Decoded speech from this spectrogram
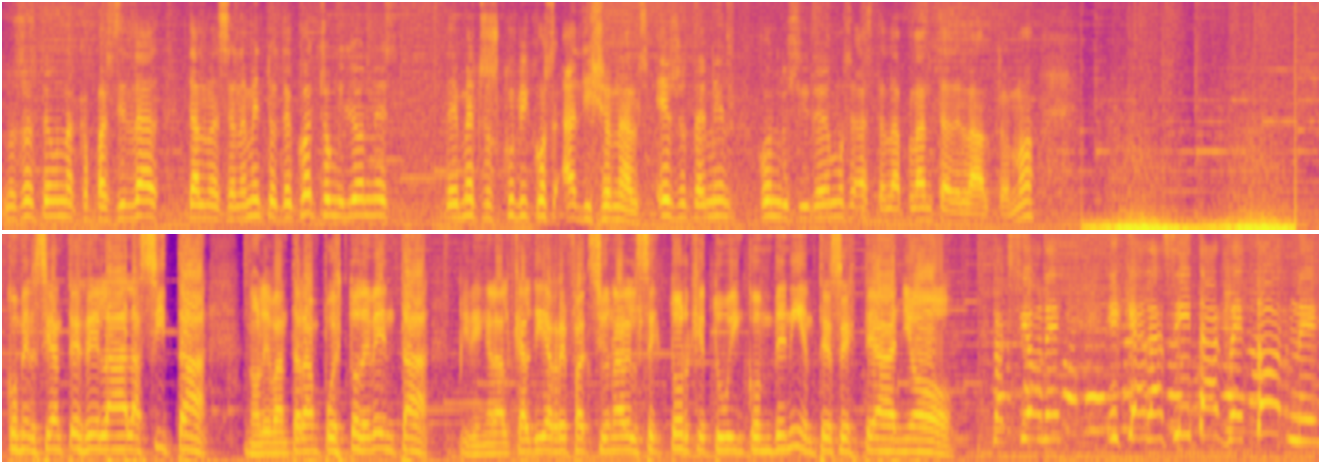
nosotros tenemos una capacidad de almacenamiento de 4 millones de metros cúbicos adicionales. Eso también conduciremos hasta la planta del Alto, ¿no? Comerciantes de la Alacita no levantarán puesto de venta. Piden a la alcaldía refaccionar el sector que tuvo inconvenientes este año y que a la cita retorne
